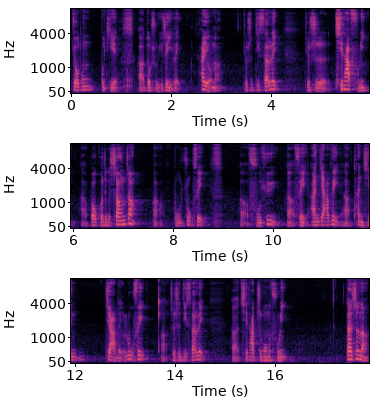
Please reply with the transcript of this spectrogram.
交通补贴啊，都属于这一类。还有呢，就是第三类，就是其他福利啊，包括这个丧葬啊补助费。啊，抚恤啊费、安家费啊、探亲假的路费啊，这是第三类啊，其他职工的福利。但是呢，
